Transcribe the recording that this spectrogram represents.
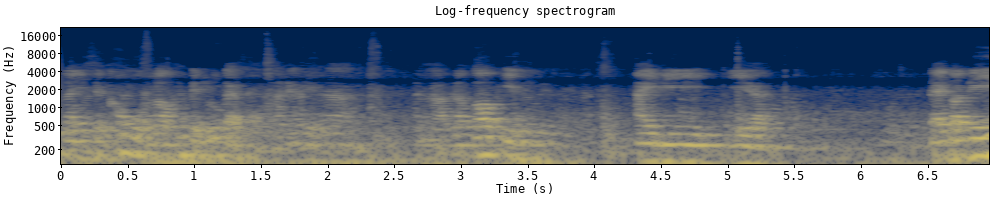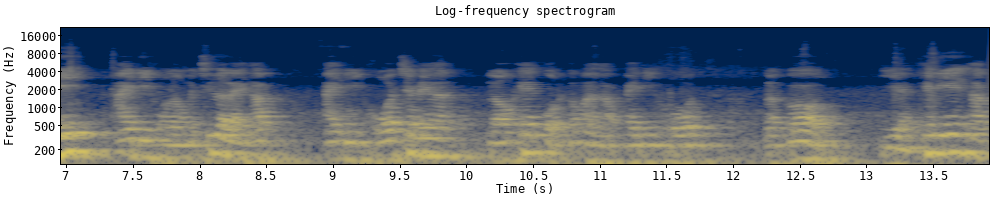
เราจะเซตข้อมูลเราให้เป็นรูปแบบของ panel data นะครับแล้วก็พิมพ์ id year แต่ตอนนี้ id ของเรามันชื่ออะไรครับ id code ใช่ไหมครับเราแค่กดเข้ามาครับ id code แล้วก็ year แค่นี้ครับ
